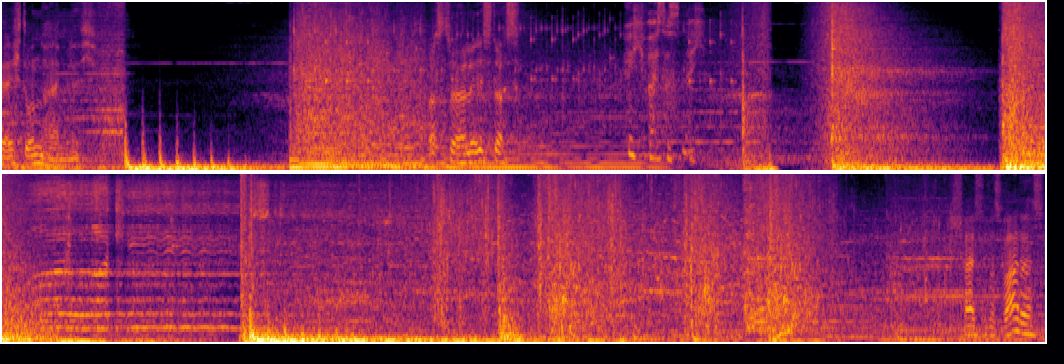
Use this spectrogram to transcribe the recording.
Hier echt unheimlich. Was zur Hölle ist das? Ich weiß es nicht. Scheiße, was war das?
